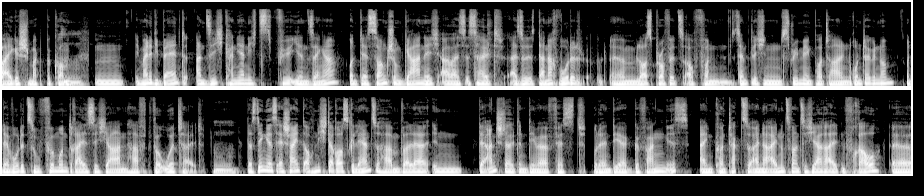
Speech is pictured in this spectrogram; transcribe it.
Beigeschmack bekommen. Mhm. Mm, ich meine, die Band an sich kann ja nichts für ihren Sänger und der Song schon gar nicht, aber es ist halt, also danach wurde ähm, Lost Profits auch von sämtlichen Streaming-Portalen runtergenommen und er wurde zu 35 Jahren Haft verurteilt. Mhm. Das Ding ist, er scheint auch nicht daraus gelernt zu haben, weil er in der Anstalt, in dem er fest oder in der er gefangen ist, einen Kontakt zu einer 21 Jahre alten Frau äh,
